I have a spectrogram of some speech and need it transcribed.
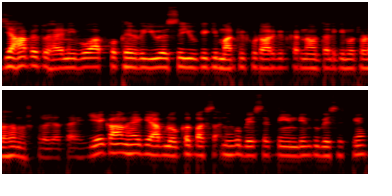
यहाँ पे तो है नहीं। वो आपको फिर यू एस से यू की मार्केट को टारगेट करना होता है, लेकिन वो थोड़ा सा मुश्किल हो जाता है। ये काम है कि आप लोकल पाकिस्तानियों को बेच सकते हैं इंडियन को बेच सकते हैं,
